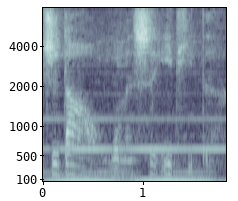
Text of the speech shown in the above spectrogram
知道我们是一体的。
